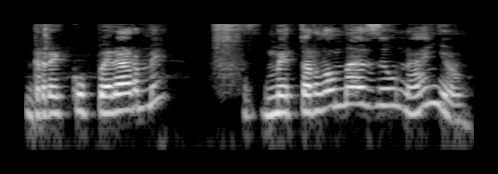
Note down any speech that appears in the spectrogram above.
recuperarme me tardó más de un año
